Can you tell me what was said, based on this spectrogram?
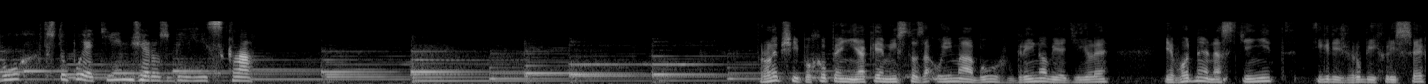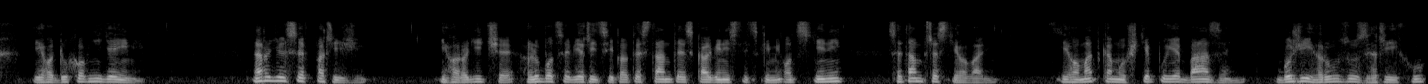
Bůh vstupuje tím, že rozbíjí skla. Pro lepší pochopení, jaké místo zaujímá Bůh v Greenově díle, je vhodné nastínit, i když v hrubých lisech, jeho duchovní dějiny. Narodil se v Paříži. Jeho rodiče, hluboce věřící protestanté s kalvinistickými odstíny, se tam přestěhovali. Jeho matka mu štěpuje bázeň, boží hrůzu z hříchu,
